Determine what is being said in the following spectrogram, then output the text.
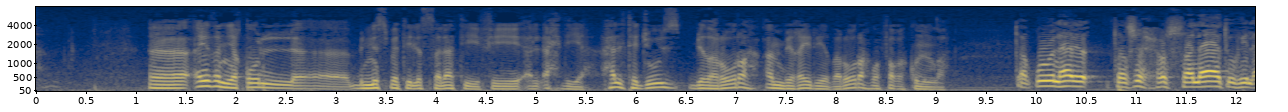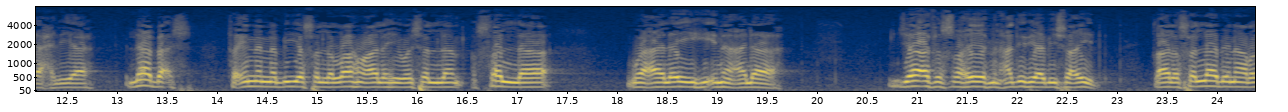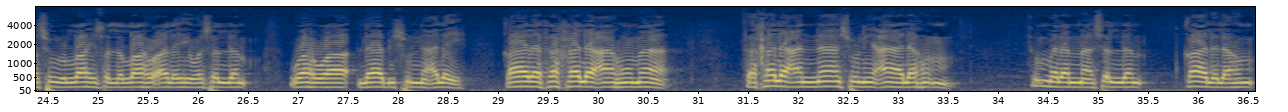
آه، أيضا يقول آه، بالنسبة للصلاة في الأحذية هل تجوز بضرورة أم بغير ضرورة؟ وفقكم الله. تقول هل تصح الصلاة في الأحذية؟ لا بأس فإن النبي صلى الله عليه وسلم صلى وعليه نعلاه جاء في الصحيح من حديث أبي سعيد قال صلى بنا رسول الله صلى الله عليه وسلم وهو لابس عليه. قال فخلعهما فخلع الناس نعالهم. ثم لما سلم قال لهم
